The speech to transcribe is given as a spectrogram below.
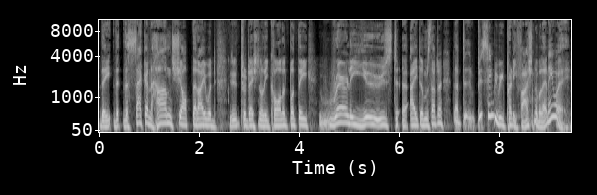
the, the, the second hand shop that I would traditionally call it, but the rarely used uh, items that are that seem to be pretty fashionable anyway.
